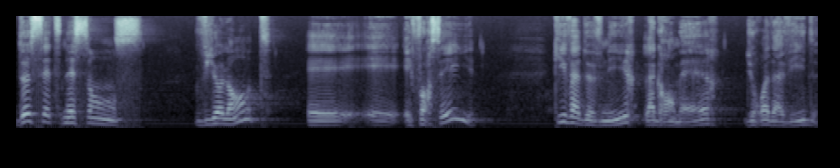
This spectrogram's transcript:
de cette naissance violente et, forcée, qui va devenir la grand-mère du roi David,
